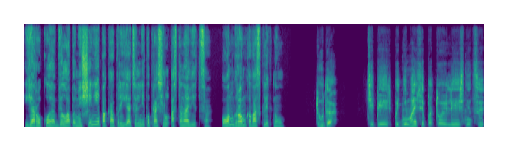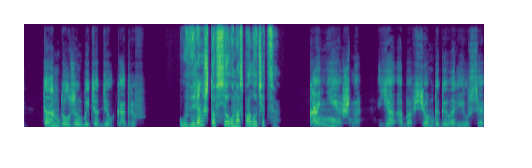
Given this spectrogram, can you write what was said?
Я рукой обвела помещение, пока приятель не попросил остановиться. Он громко воскликнул. Туда. Теперь поднимайся по той лестнице, там должен быть отдел кадров». Уверен, что все у нас получится. «Конечно. Я обо всем договорился,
